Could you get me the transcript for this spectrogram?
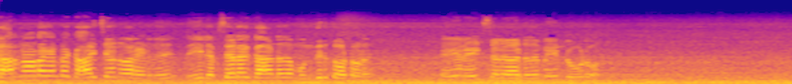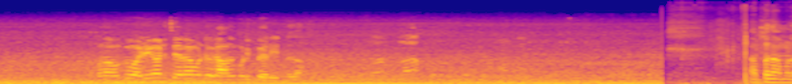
കർണാടകന്റെ കാഴ്ച എന്ന് പറയുന്നത്. ഈ ലെഫ്റ്റ് സൈഡൊക്കെ കാണുന്നത് മുന്തിരിത്തോട്ടമാണ് ഈ റൈറ്റ് സൈഡ് കാണുന്നത് മെയിൻ റോഡുമാണ് അപ്പൊ നമുക്ക് വഴി കാണിച്ചു തരാൻ വേണ്ടി ഒരാളും കൂടി കയറിയിട്ടതാണ് അപ്പോൾ നമ്മൾ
